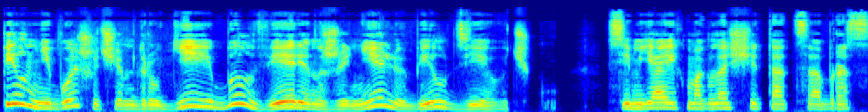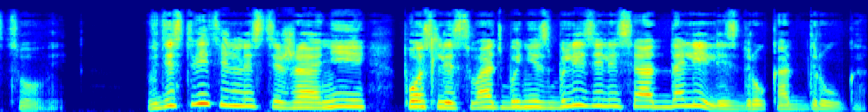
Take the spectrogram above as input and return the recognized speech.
пил не больше, чем другие, был верен жене, любил девочку. Семья их могла считаться образцовой. В действительности же они после свадьбы не сблизились, а отдалились друг от друга.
